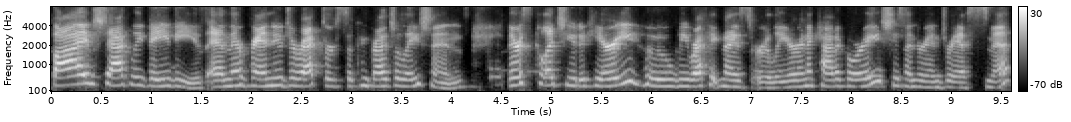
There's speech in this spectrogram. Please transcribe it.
five Shaklee babies, and they're brand new directors. So congratulations. There's Kalechi Udahiri, who we recognized earlier in a category. She's under Andrea Smith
